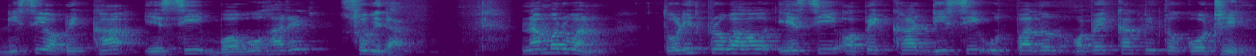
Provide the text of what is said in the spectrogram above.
ডিসি অপেক্ষা, এসি ব্যবহারের সুবিধা। নাম্বার ওয়ান তড়িৎ প্রবাহ, এসি অপেক্ষা, ডিসি উৎপাদন অপেক্ষাকৃত কঠিন।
